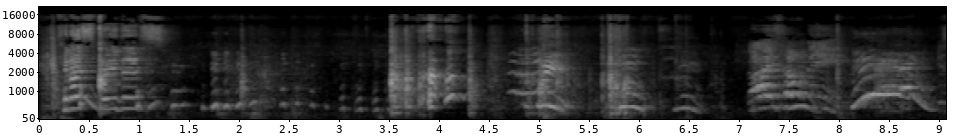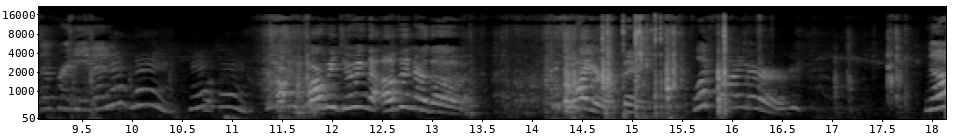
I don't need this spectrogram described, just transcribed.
Can I spray this? Wait. Guys, help me. Is it preheated? Are, are we doing the oven or the fire thing? What fire? No,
